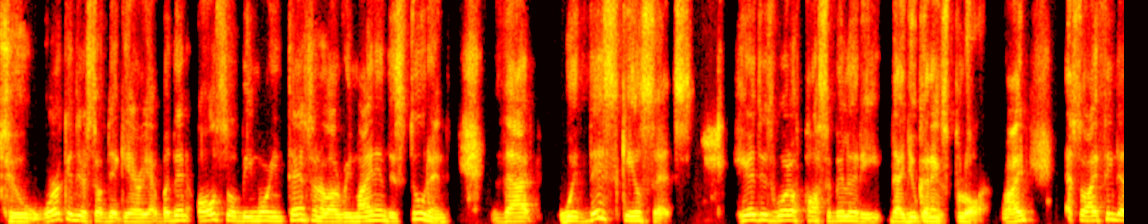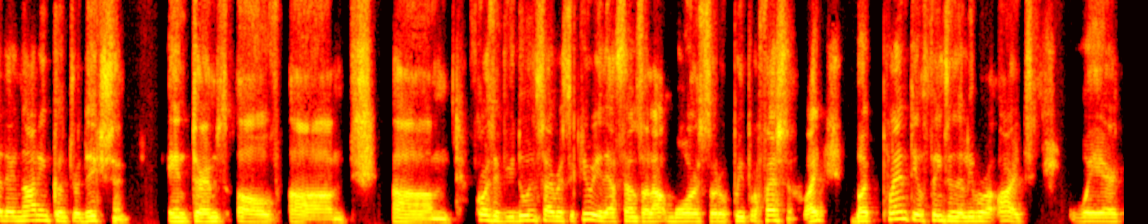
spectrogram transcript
to work in their subject area, but then also be more intentional about reminding the student that with these skill sets, here's this world of possibility that you can explore, right? So I think that they're not in contradiction in terms of um, um, of course, if you're doing cybersecurity, that sounds a lot more sort of pre-professional, right? But plenty of things in the liberal arts where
